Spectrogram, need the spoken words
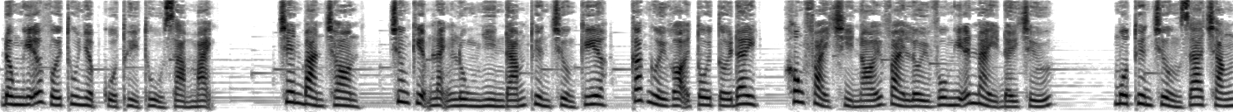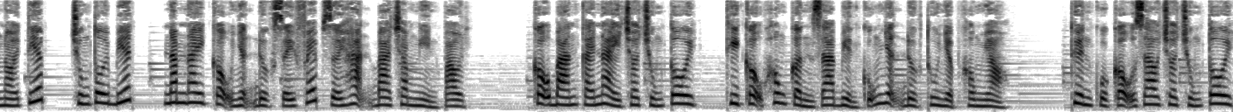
đồng nghĩa với thu nhập của thủy thủ giảm mạnh. Trên bàn tròn, Trương Kiệm lạnh lùng nhìn đám thuyền trưởng kia, các người gọi tôi tới đây, không phải chỉ nói vài lời vô nghĩa này đấy chứ. Một thuyền trưởng da trắng nói tiếp, chúng tôi biết, năm nay cậu nhận được giấy phép giới hạn 300.000 pound. Cậu bán cái này cho chúng tôi, thì cậu không cần ra biển cũng nhận được thu nhập không nhỏ. Thuyền của cậu giao cho chúng tôi,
